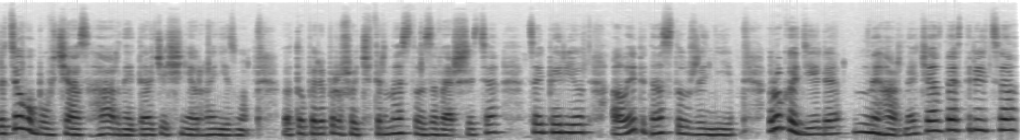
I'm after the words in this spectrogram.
до цього був час гарний для очищення організму. То перепрошую, 14-го завершиться цей період, але 15-го вже ні. Рукоділля не гарний час для стрільця,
